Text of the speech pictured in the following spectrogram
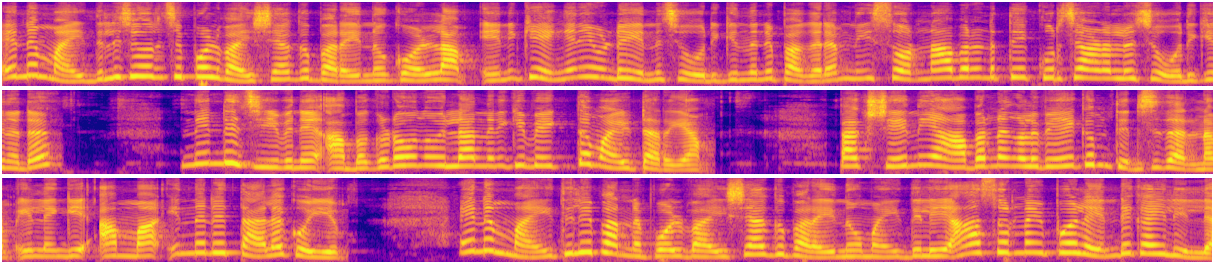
എന്ന് മൈഥിലി ചോദിച്ചപ്പോൾ വൈശാഖ് പറയുന്നു കൊള്ളാം. എനിക്ക് എങ്ങനെയുണ്ട് എന്ന് ചോദിക്കുന്നതിന് പകരം നീ സ്വർണാഭരണത്തെക്കുറിച്ചാണല്ലോ ചോദിക്കുന്നത്? നിന്റെ ജീവന് അപകടമൊന്നുമില്ലാന്ന് എനിക്ക് വ്യക്തമായിട്ടറിയാം. പക്ഷേ നീ ആഭരണങ്ങൾ വേഗം തിരിച്ചു തരണം. ഇല്ലെങ്കിൽ അമ്മ ഇന്നലെ തല കൊയ്യും. എന്ന് മൈഥിലി പറഞ്ഞപ്പോൾ വൈശാഖ് പറയുന്നു മൈഥിലി ആ സ്വർണം ഇപ്പോൾ എന്റെ കയ്യിലില്ല.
